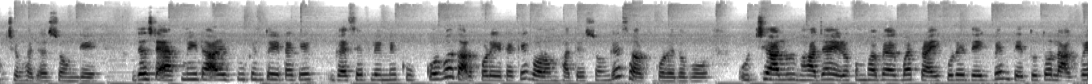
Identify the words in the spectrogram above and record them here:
উচ্ছে ভাজার সঙ্গে। জাস্ট এক মিনিট আর একটু কিন্তু এটাকে গ্যাসের ফ্লেমে কুক করব, তারপরে এটাকে গরম ভাতের সঙ্গে সার্ভ করে দেবো। উচ্ছে আলুর ভাজা এরকমভাবে একবার ট্রাই করে দেখবেন, তেতো তো লাগবে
